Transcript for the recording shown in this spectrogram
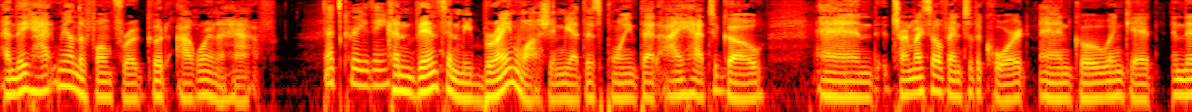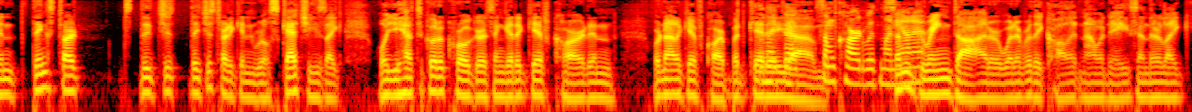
And they had me on the phone for a good hour and a half That's crazy. convincing me, brainwashing me at this point that I had to go and turn myself into the court and go and get and then things start they just they just started getting real sketchy. He's like, Well you have to go to Kroger's and get a gift card and or not a gift card, but get like a, a, um, some card with money some on it. green dot or whatever they call it nowadays and they're like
